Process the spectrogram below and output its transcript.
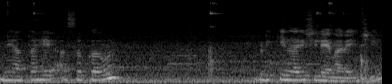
आणि आता हे असं करून इकडे किनारी शिलाई मारायची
